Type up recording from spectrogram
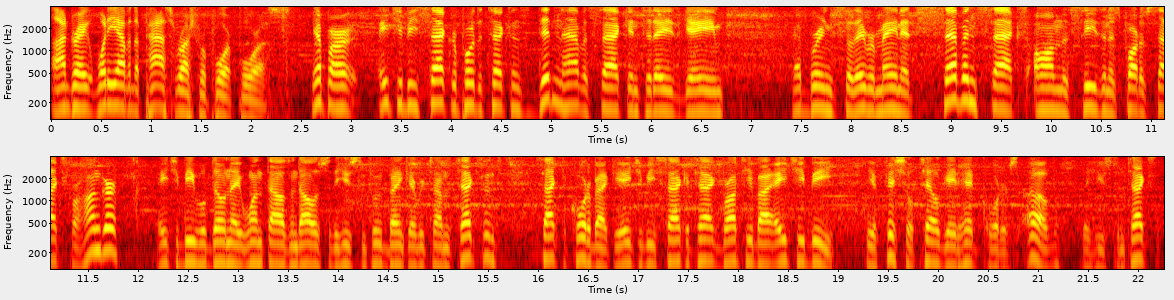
Andre, what do you have in the pass rush report for us? Yep, our HEB sack report the Texans didn't have a sack in today's game. That brings so they remain at seven sacks on the season as part of Sacks for Hunger. HEB will donate $1,000 to the Houston Food Bank every time the Texans sack the quarterback. The HEB sack attack brought to you by HEB the official tailgate headquarters of the Houston Texans.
